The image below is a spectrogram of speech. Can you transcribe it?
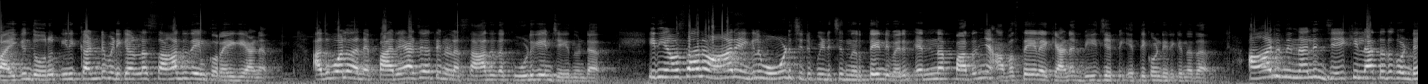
വൈകുന്തോറും ഇനി കണ്ടുപിടിക്കാനുള്ള സാധ്യതയും കുറയുകയാണ്. അതുപോലെ തന്നെ പരാജയത്തിനുള്ള സാധ്യത കൂടുകയും ചെയ്യുന്നുണ്ട്. ഇനി അവസാനം ആരെങ്കിലും ഓടിച്ചിട്ട് പിടിച്ച് നിർത്തേണ്ടി വരും എന്ന പതഞ്ഞ അവസ്ഥയിലേക്കാണ് ബി ജെ പി എത്തിക്കൊണ്ടിരിക്കുന്നത്. ആര് നിന്നാലും ജയിക്കില്ലാത്തത് കൊണ്ട്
